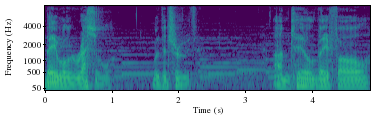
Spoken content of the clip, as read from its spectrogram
they will wrestle with the truth until they fall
